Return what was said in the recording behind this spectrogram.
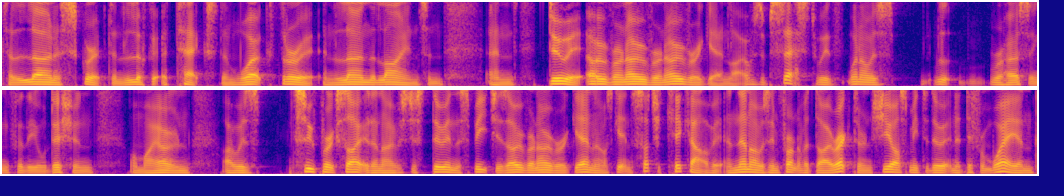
to learn a script and look at a text and work through it and learn the lines and and do it over and over and over again. Like I was obsessed with when I was rehearsing for the audition on my own. I was super excited and I was just doing the speeches over and over again and I was getting such a kick out of it. And then I was in front of a director and she asked me to do it in a different way and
